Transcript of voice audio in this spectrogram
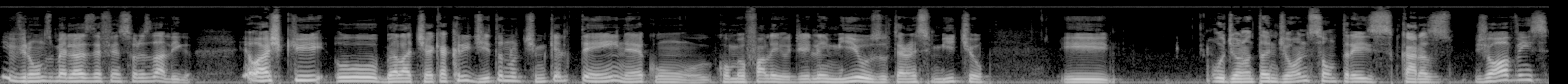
E virou um dos melhores defensores da liga. Eu acho que o Belichick acredita no time que ele tem, né? Com, como eu falei, o Jalen Mills, o Terrence Mitchell e o Jonathan Jones são três caras jovens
